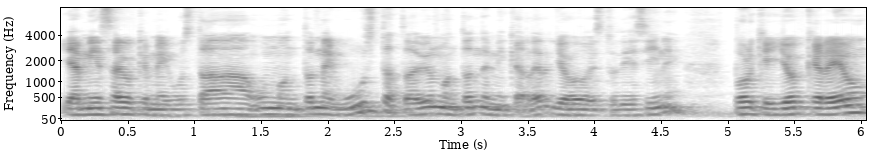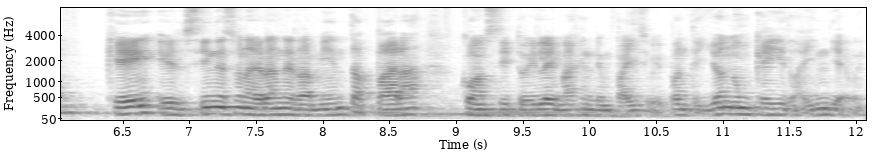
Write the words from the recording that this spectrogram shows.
Y a mí es algo que me gustaba un montón, me gusta todavía un montón de mi carrera. Yo estudié cine porque yo creo que el cine es una gran herramienta para constituir la imagen de un país, güey. Ponte, yo nunca he ido a India, güey.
